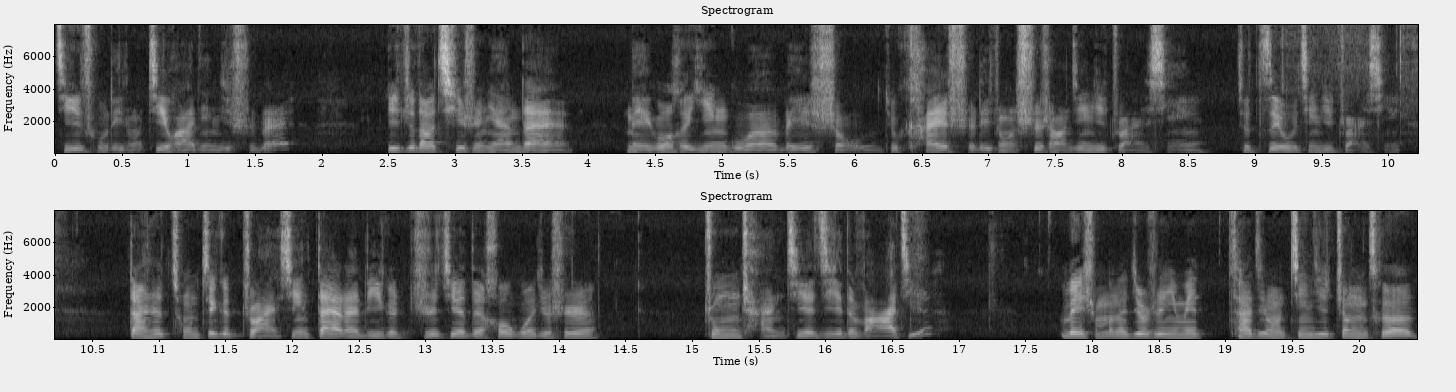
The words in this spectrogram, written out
基础的一种计划经济时代，一直到七十年代，美国和英国为首就开始了一种市场经济转型，就自由经济转型。但是从这个转型带来的一个直接的后果就是中产阶级的瓦解。为什么呢？就是因为它这种经济政策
